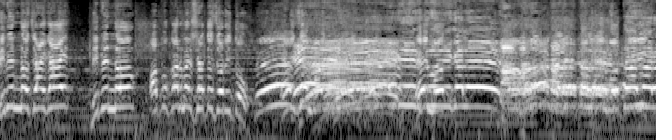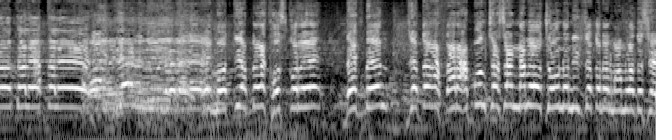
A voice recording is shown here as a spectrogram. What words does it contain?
বিভিন্ন জায়গায় বিভিন্ন অপকর্মের সাথে জড়িত। মতটি আপনারা খোঁজ করে দেখবেন যে তার- তার আপন চাচার নামেও যৌন নির্যাতনের মামলা দিয়েছে।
